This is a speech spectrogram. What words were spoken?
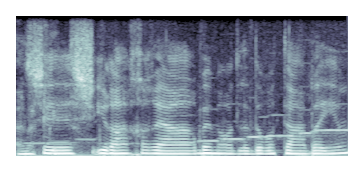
ענקית, שהשאירה אחריה הרבה מאוד לדורות הבאים.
